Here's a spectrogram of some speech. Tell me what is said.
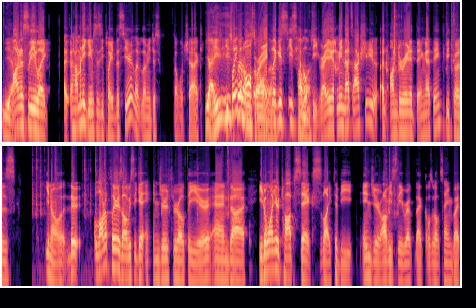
Yeah. honestly, like uh, how many games has he played this year? Let, let me just double check. Yeah, he, He he's played, played them all, right? all. Like he's he's Almost. healthy, right? I mean, that's actually an underrated thing, I think, because you know there a lot of players obviously get injured throughout the year, and uh, you don't want your top six like to be injured. Obviously, that goes without saying, but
